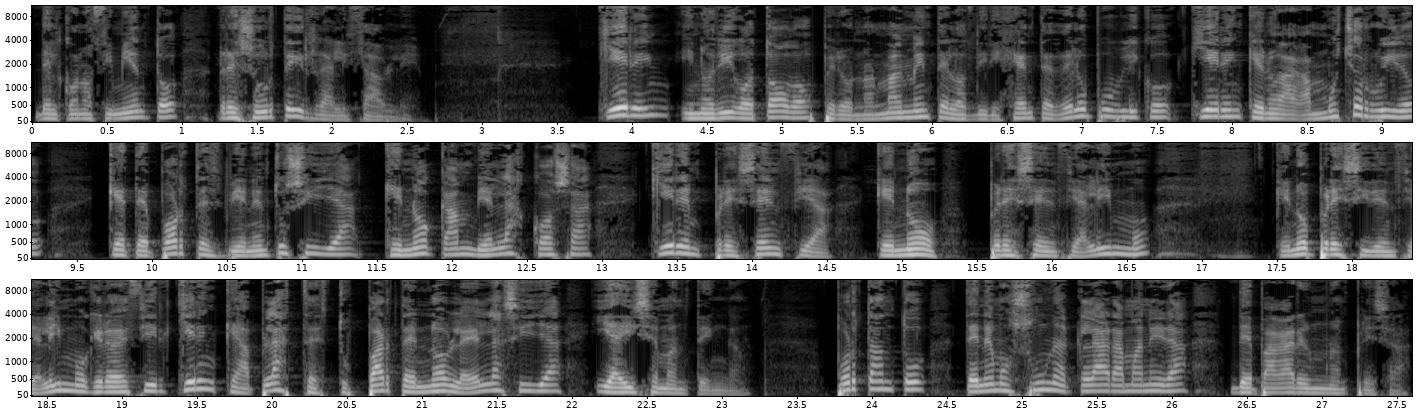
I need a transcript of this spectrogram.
del conocimiento, resulte irrealizable. Quieren, y no digo todos, pero normalmente los dirigentes de lo público quieren que no hagan mucho ruido, que te portes bien en tu silla, que no cambien las cosas, quieren presencia, que no presencialismo, que no presidencialismo, quiero decir, quieren que aplastes tus partes nobles en la silla y ahí se mantengan. Por tanto, tenemos una clara manera de pagar en una empresa.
